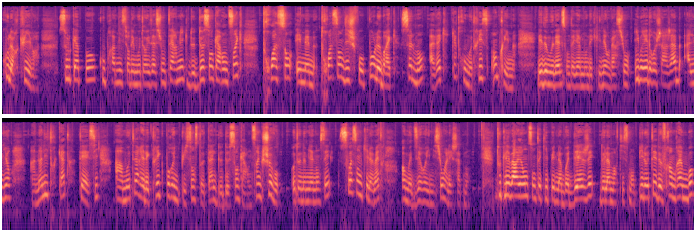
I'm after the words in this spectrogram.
couleur cuivre. Sous le capot, Cupra mis sur des motorisations thermiques de 245, 300 et même 310 chevaux pour le break seulement avec 4 roues motrices en prime. Les deux modèles sont également déclinés en version hybride rechargeable alliant un 1,4 litre TSI à un moteur électrique pour une puissance totale de 245 chevaux. Autonomie annoncée 60 km en mode zéro émission à l'échappement. Toutes les variantes sont équipées de la boîte DSG, de l'amortissement piloté, de freins Brembo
